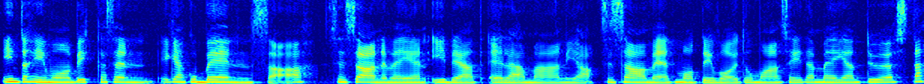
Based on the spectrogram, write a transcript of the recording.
intohimo on pikkasen ikään kuin bensaa. Se saa ne meidän ideat elämään ja se saa meidät motivoitumaan siitä meidän työstä.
